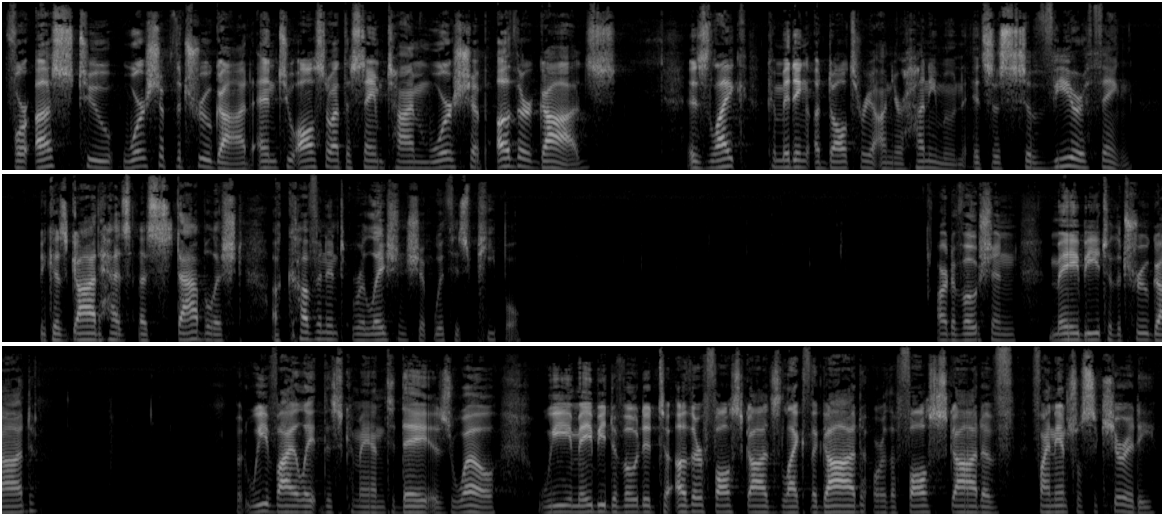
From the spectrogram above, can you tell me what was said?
for us to worship the true God and to also at the same time worship other gods is like committing adultery on your honeymoon. It's a severe thing because God has established a covenant relationship with his people. Our devotion may be to the true God but we violate this command today as well. We may be devoted to other false gods like the God or the false God of financial security.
